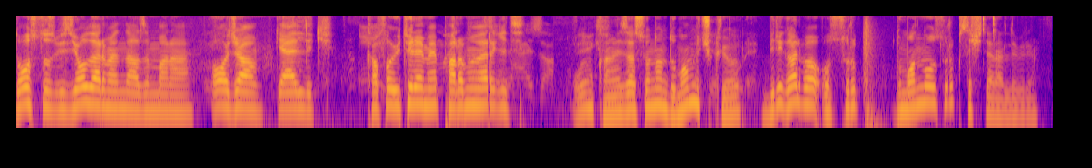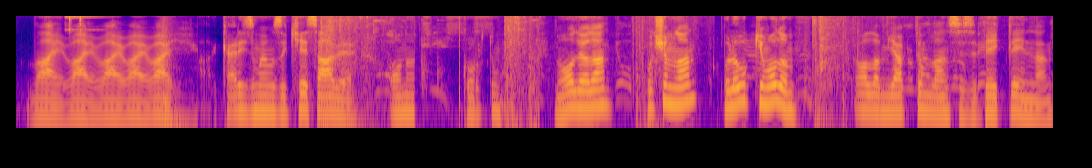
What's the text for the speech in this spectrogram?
Dostuz biz yol vermen lazım bana. Hocam geldik. Kafa ütüleme paramı ver git. Oğlum kanalizasyondan duman mı çıkıyor? Biri galiba osuruk dumanlı osuruk sıçtı herhalde biri. Vay vay vay vay vay. Karizmamızı kes abi. Onu korktum. Ne oluyor lan? Bu kim lan? Bu lavuk kim oğlum? Oğlum yaktım lan sizi. Bekleyin lan.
